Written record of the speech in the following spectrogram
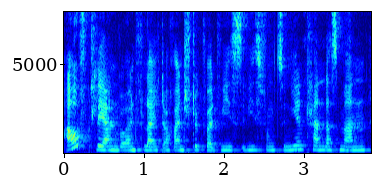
aufklären wollen, vielleicht auch ein Stück weit, wie es, wie es funktionieren kann, dass man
